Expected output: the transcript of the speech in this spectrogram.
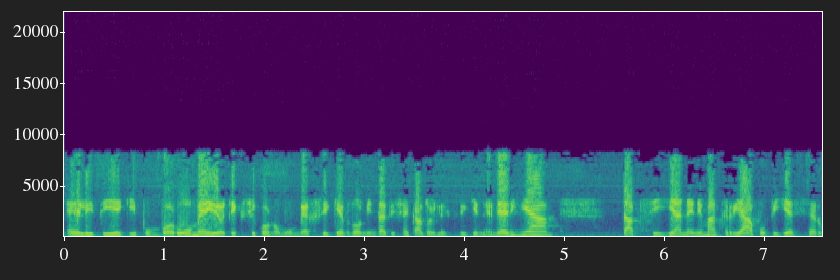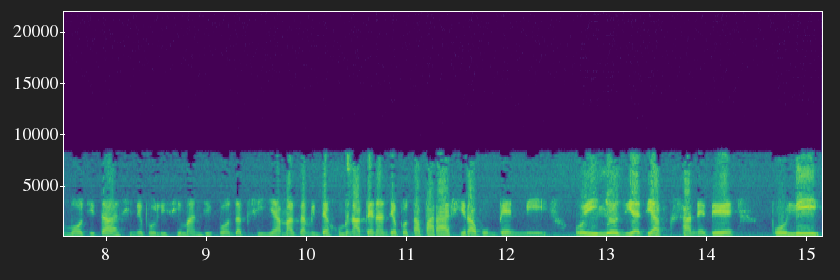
LED εκεί που μπορούμε, διότι εξοικονομούν μέχρι και 70% ηλεκτρική ενέργεια. Τα ψυγεία να είναι μακριά από πηγές θερμότητας. Είναι πολύ σημαντικό τα ψυγεία μας να μην τα έχουμε απέναντι από τα παράθυρα που μπαίνει ο ήλιος, γιατί αυξάνεται πολύ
